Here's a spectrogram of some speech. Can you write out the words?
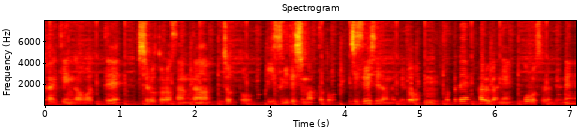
会見が終わって白虎さんがちょっと言い過ぎてしまったと自制してたんだけどうん。そこで春がねフォローするんだよね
